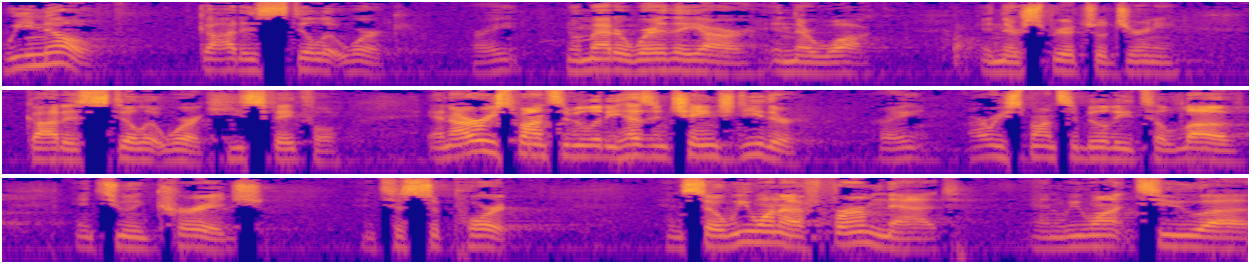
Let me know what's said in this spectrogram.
we know God is still at work, right? No matter where they are in their walk, in their spiritual journey, God is still at work. He's faithful. And our responsibility hasn't changed either, right? Our responsibility to love and to encourage and to support. And so we want to affirm that and we want to uh,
